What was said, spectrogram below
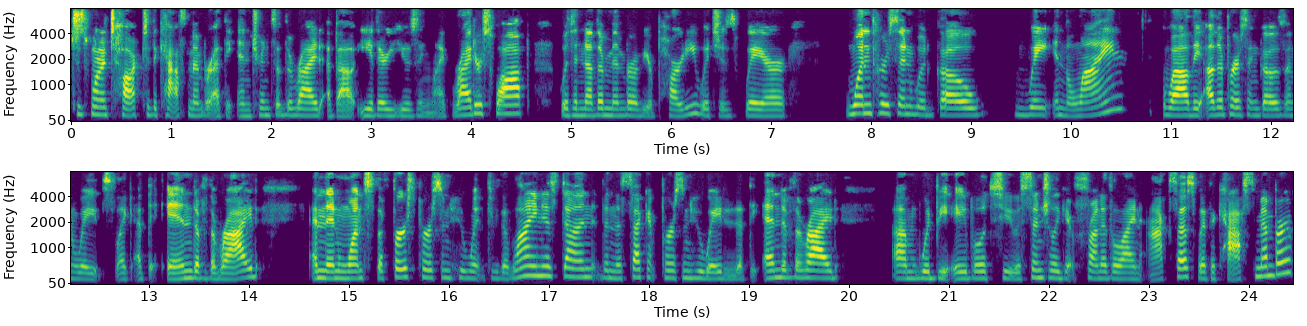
just want to talk to the cast member at the entrance of the ride about either using like rider swap with another member of your party, which is where one person would go wait in the line while the other person goes and waits like at the end of the ride and then once the first person who went through the line is done, then the second person who waited at the end of the ride um, would be able to essentially get front of the line access with a cast member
